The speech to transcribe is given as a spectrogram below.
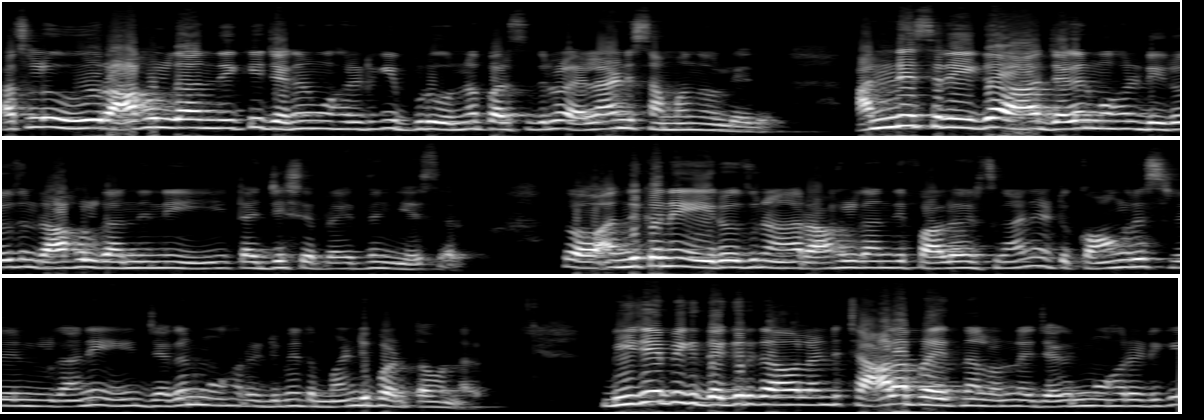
అసలు రాహుల్ గాంధీకి జగన్మోహన్ రెడ్డికి ఇప్పుడు ఉన్న పరిస్థితుల్లో ఎలాంటి సంబంధం లేదు. అన్నెసరీగా జగన్మోహన్ రెడ్డి ఈ రోజున రాహుల్ గాంధీని టచ్ చేసే ప్రయత్నం చేశారు. సో అందుకనే ఈ రోజున రాహుల్ గాంధీ ఫాలోవర్స్ కానీ అటు కాంగ్రెస్ శ్రేణులు కానీ జగన్మోహన్ రెడ్డి మీద మండిపడుతూ ఉన్నారు. బీజేపీకి దగ్గర కావాలంటే చాలా ప్రయత్నాలు ఉన్నాయి జగన్మోహన్ రెడ్డికి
